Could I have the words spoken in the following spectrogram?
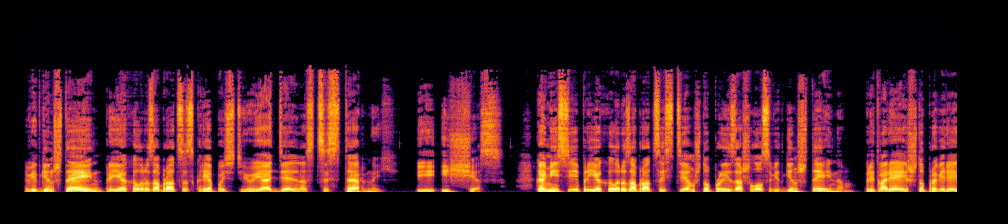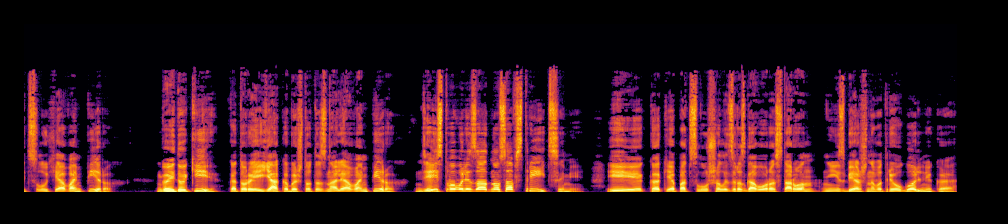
Витгенштейн приехал разобраться с крепостью и отдельно с цистерной, и исчез. Комиссия приехала разобраться с тем, что произошло с Витгенштейном, притворяясь, что проверяет слухи о вампирах. Гайдуки, которые якобы что-то знали о вампирах, действовали заодно с австрийцами. И, как я подслушал из разговора сторон неизбежного треугольника,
